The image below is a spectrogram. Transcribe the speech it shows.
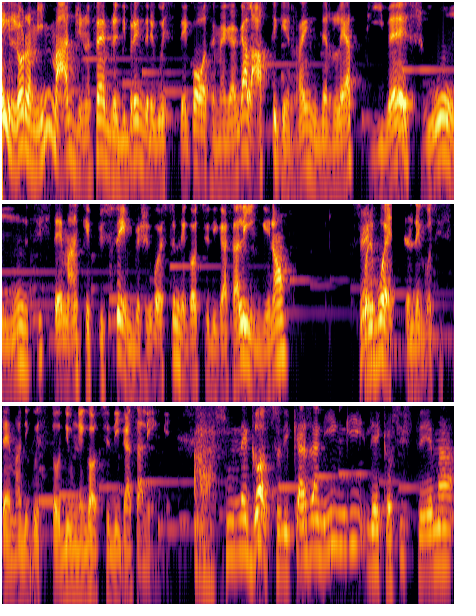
e allora mi immagino sempre di prendere queste cose mega galattiche e renderle attive su un sistema anche più semplice, che può essere un negozio di casalinghi, no? Sì. Quale può essere l'ecosistema di, questo, di un negozio di casalinghi? Ah, su un negozio di casalinghi l'ecosistema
